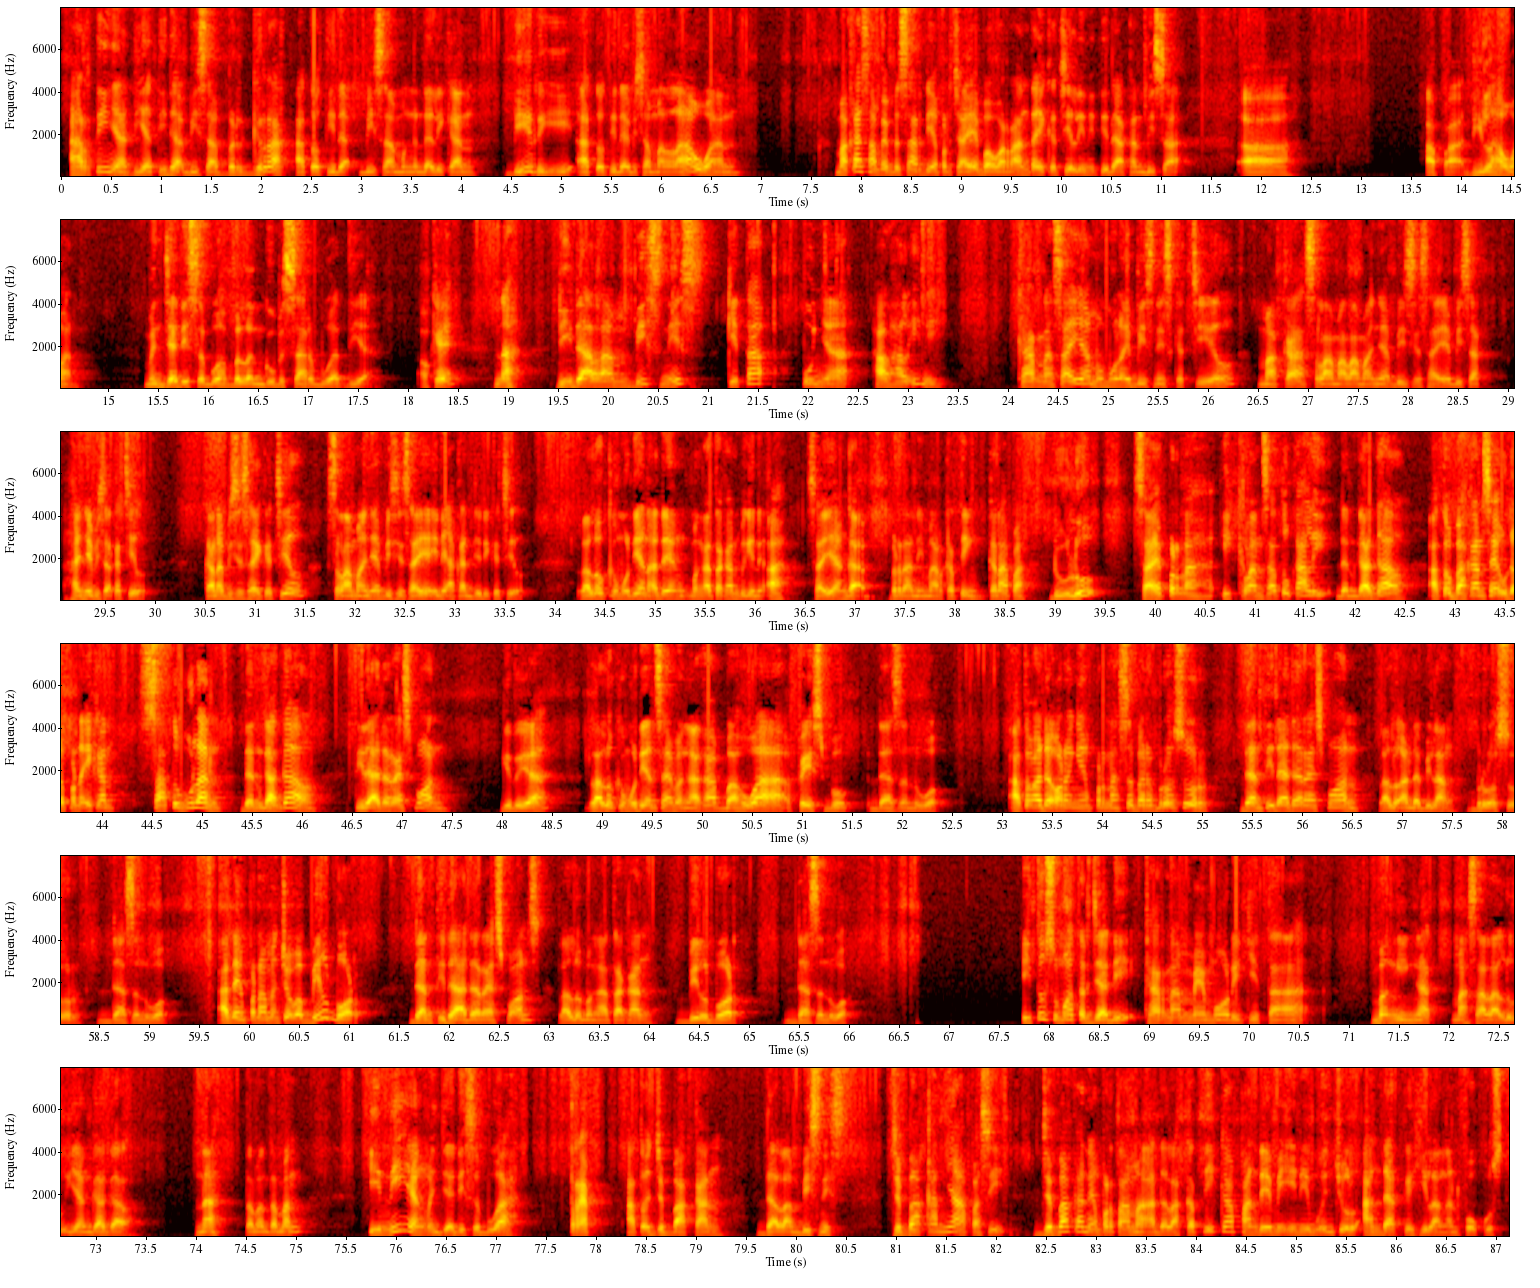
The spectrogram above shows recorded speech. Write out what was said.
artinya dia tidak bisa bergerak atau tidak bisa mengendalikan diri atau tidak bisa melawan, maka sampai besar dia percaya bahwa rantai kecil ini tidak akan bisa uh, apa dilawan menjadi sebuah belenggu besar buat dia. Oke? Nah, di dalam bisnis kita punya hal-hal ini. Karena saya memulai bisnis kecil, maka selama-lamanya bisnis saya bisa hanya bisa kecil. Karena bisnis saya kecil, selamanya bisnis saya ini akan jadi kecil. Lalu kemudian ada yang mengatakan begini, ah saya nggak berani marketing. Kenapa? Dulu saya pernah iklan satu kali dan gagal. Atau bahkan saya udah pernah ikan satu bulan dan gagal. Tidak ada respon. Gitu ya. Lalu kemudian saya menganggap bahwa Facebook doesn't work. Atau ada orang yang pernah sebar brosur dan tidak ada respon. Lalu Anda bilang brosur doesn't work. Ada yang pernah mencoba billboard dan tidak ada respons, lalu mengatakan billboard doesn't work. Itu semua terjadi karena memori kita mengingat masa lalu yang gagal. Nah, teman-teman, ini yang menjadi sebuah trap atau jebakan dalam bisnis. Jebakannya apa sih? Jebakan yang pertama adalah ketika pandemi ini muncul, Anda kehilangan fokus.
